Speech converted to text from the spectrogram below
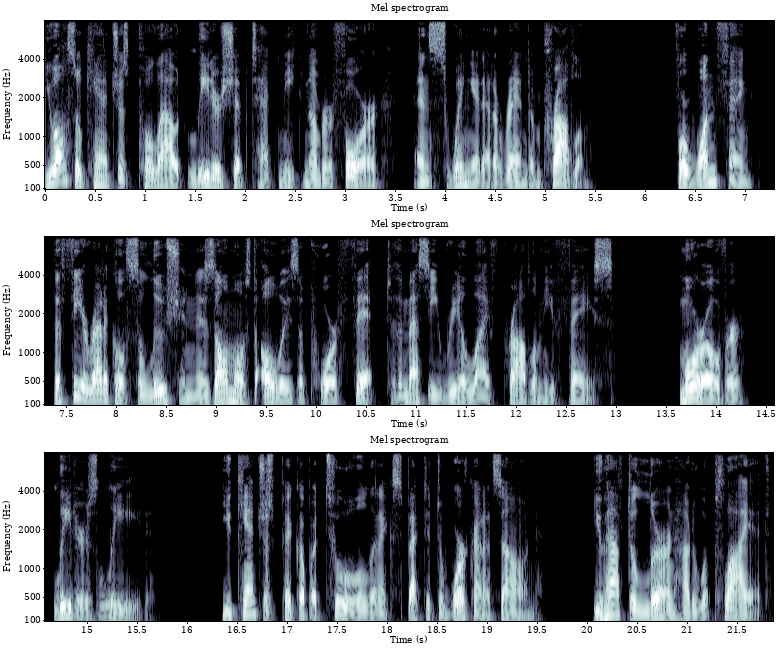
You also can't just pull out leadership technique number four and swing it at a random problem. For one thing, the theoretical solution is almost always a poor fit to the messy real life problem you face. Moreover, leaders lead. You can't just pick up a tool and expect it to work on its own. You have to learn how to apply it.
